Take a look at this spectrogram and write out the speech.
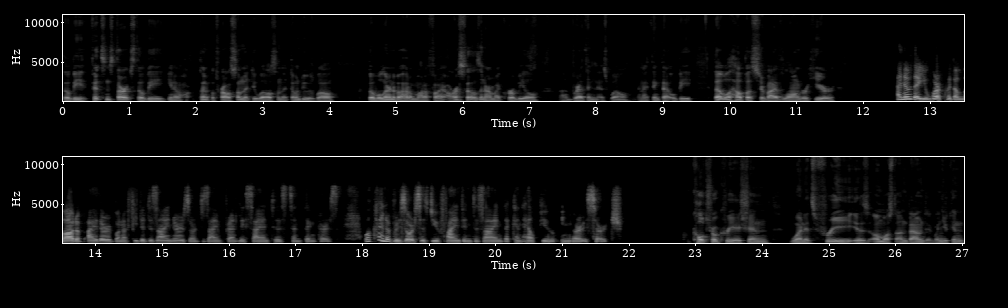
There'll be fits and starts. There'll be you know clinical trials, some that do well, some that don't do as well. But we'll learn about how to modify our cells and our microbial uh, brethren as well. And I think that will be that will help us survive longer here. I know that you work with a lot of either bona fide designers or design friendly scientists and thinkers. What kind of resources do you find in design that can help you in your research? Cultural creation when it's free is almost unbounded when you can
